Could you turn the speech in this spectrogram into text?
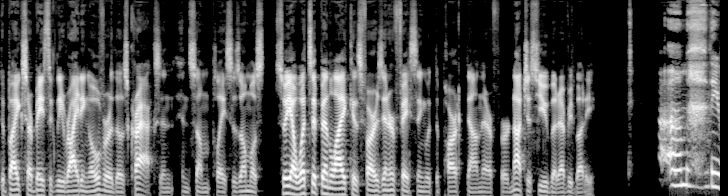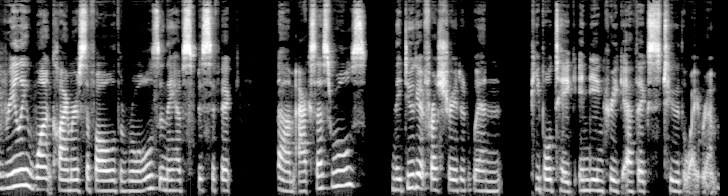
the bikes are basically riding over those cracks in in some places almost so yeah what's it been like as far as interfacing with the park down there for not just you but everybody Um, they really want climbers to follow the rules, and they have specific access rules. They do get frustrated when people take Indian Creek ethics to the White Rim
